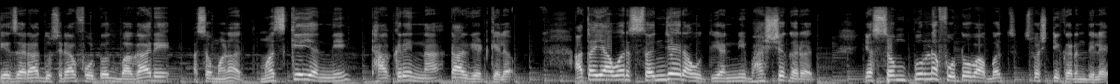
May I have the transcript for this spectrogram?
ते जरा दुसऱ्या फोटोत बघा रे असं म्हणत म्हस्के यांनी ठाकरेंना टार्गेट केलं. आता यावर संजय राऊत यांनी भाष्य करत या संपूर्ण फोटोबाबत स्पष्टीकरण दिले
